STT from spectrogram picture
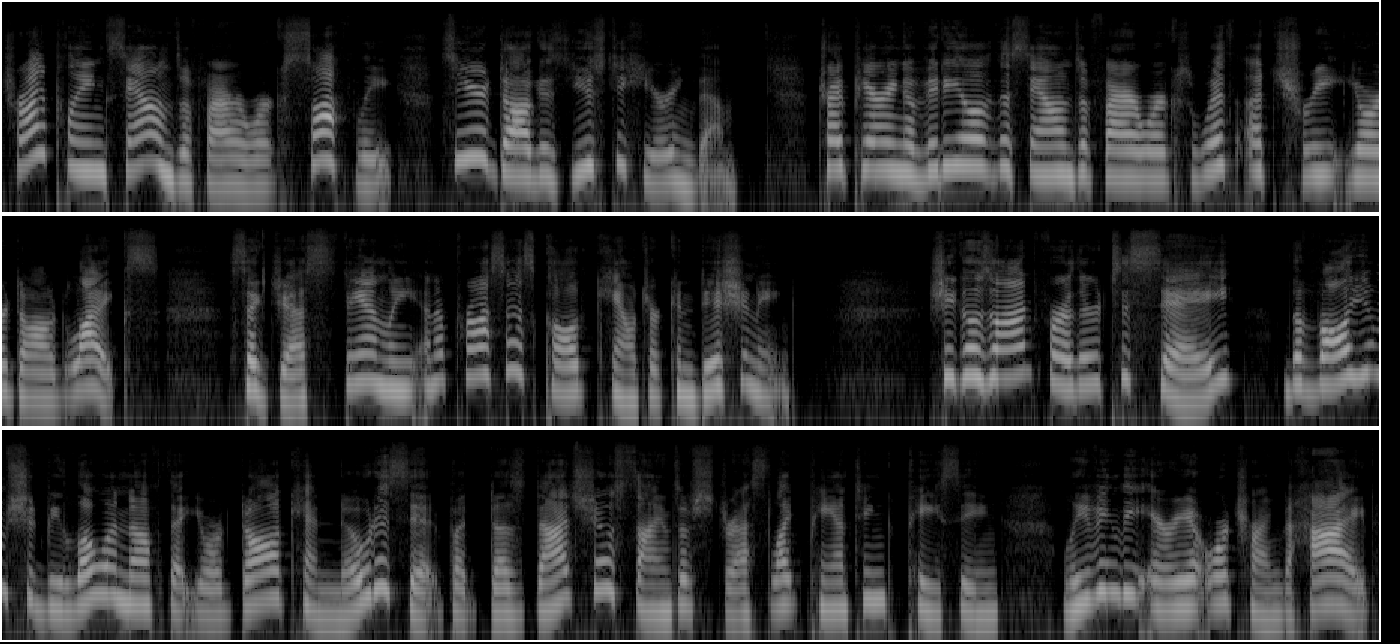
try playing sounds of fireworks softly so your dog is used to hearing them. Try pairing a video of the sounds of fireworks with a treat your dog likes, suggests Stanley in a process called counter conditioning. She goes on further to say the volume should be low enough that your dog can notice it but does not show signs of stress like panting, pacing, leaving the area, or trying to hide.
